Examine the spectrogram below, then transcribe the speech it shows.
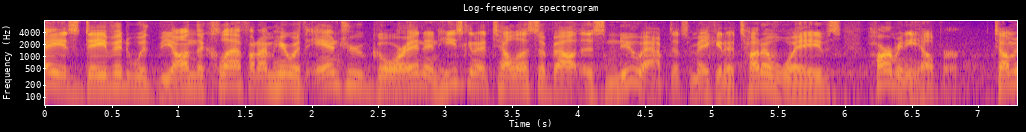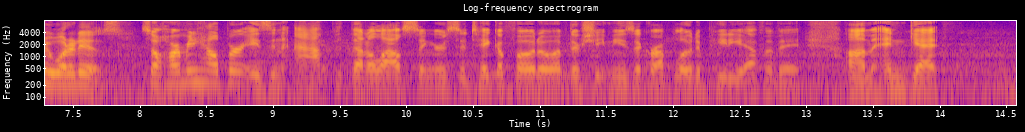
Hey, it's David with Beyond the Clef, and I'm here with Andrew Gorin, and he's going to tell us about this new app that's making a ton of waves, Harmony Helper. Tell me what it is. So, Harmony Helper is an app that allows singers to take a photo of their sheet music or upload a PDF of it um, and get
